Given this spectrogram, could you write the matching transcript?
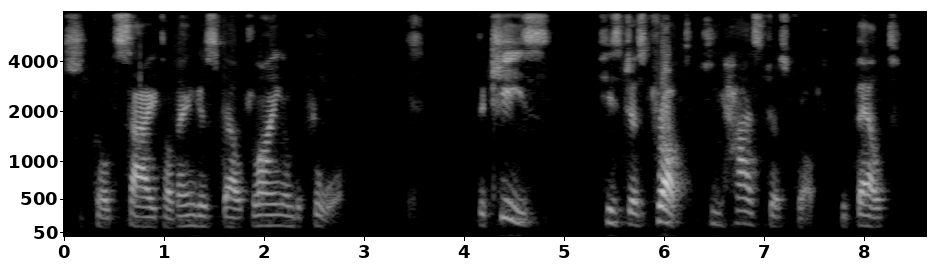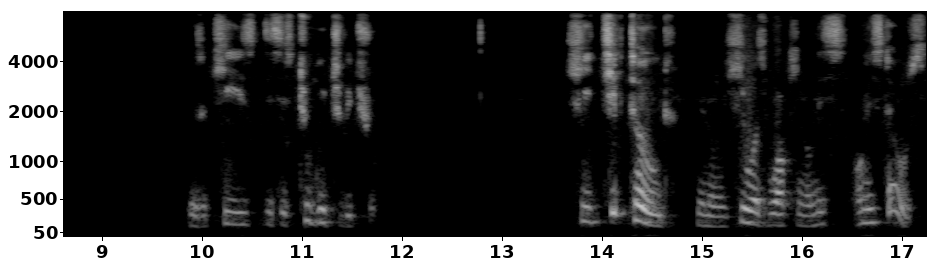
he caught sight of Angus' belt lying on the floor. The keys he's just dropped. He has just dropped the belt with the keys. This is too good to be true. He tiptoed you know, he was walking on his, on his toes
